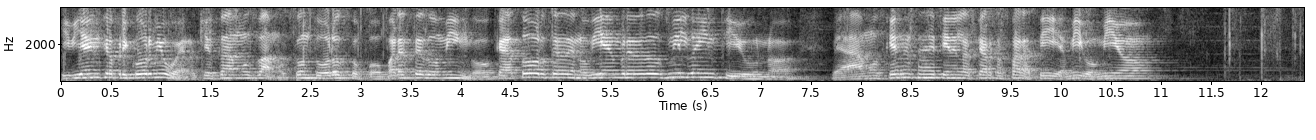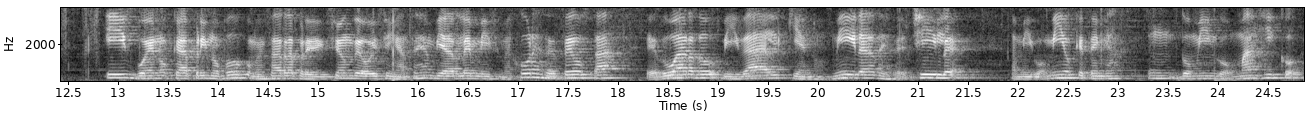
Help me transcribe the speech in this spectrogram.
Y bien Capricornio, bueno, aquí estamos, vamos con tu horóscopo para este domingo, 14 de noviembre de 2021. Veamos qué mensaje tienen las cartas para ti, amigo mío. Y bueno, Capri, no puedo comenzar la predicción de hoy sin antes enviarle mis mejores deseos a Eduardo Vidal, quien nos mira desde Chile. Amigo mío, que tengas un domingo mágico,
